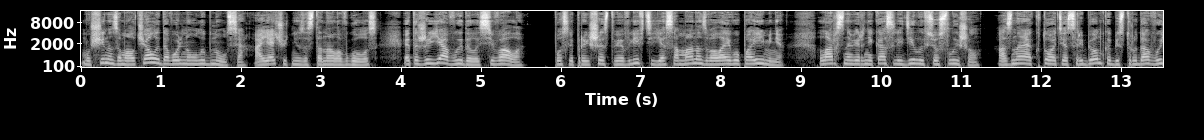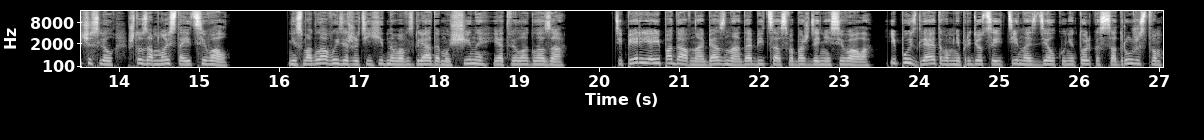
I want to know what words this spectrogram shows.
Мужчина замолчал и довольно улыбнулся, а я чуть не застонала в голос. Это же я выдала Сивала. После происшествия в лифте я сама назвала его по имени. Ларс наверняка следил и все слышал. А зная, кто отец ребенка, без труда вычислил, что за мной стоит Сивал. Не смогла выдержать ехидного взгляда мужчины и отвела глаза. Теперь я и подавно обязана добиться освобождения Севала. И пусть для этого мне придется идти на сделку не только с Содружеством,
